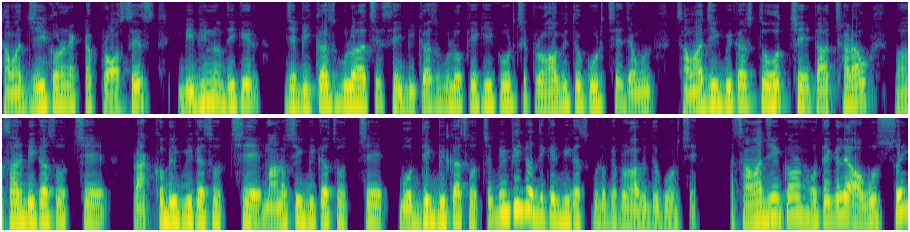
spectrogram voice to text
সামাজিকীকরণ একটা প্রসেস বিভিন্ন দিকের যে বিকাশগুলো আছে সেই বিকাশগুলোকে কি করছে, প্রভাবিত করছে। যেমন সামাজিক বিকাশ তো হচ্ছেই তাছাড়াও ভাষার বিকাশ হচ্ছে, প্রাক্ষবিক বিকাশ হচ্ছে, মানসিক বিকাশ হচ্ছে, বৌদ্ধিক বিকাশ হচ্ছে, বিভিন্ন দিকের বিকাশগুলোকে প্রভাবিত করছে। আর সামাজিকীকরণ হতে গেলে অবশ্যই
